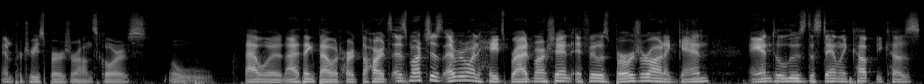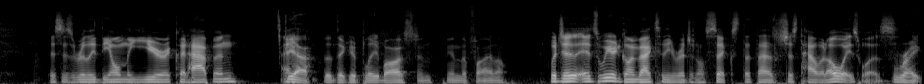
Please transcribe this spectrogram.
and Patrice Bergeron scores. Oh, That would I think that would hurt the hearts. As much as everyone hates Brad Marchand, if it was Bergeron again and to lose the Stanley Cup because this is really the only year it could happen. I- yeah, that they could play Boston in the final. Which is it's weird going back to the original six that that's just how it always was. Right.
